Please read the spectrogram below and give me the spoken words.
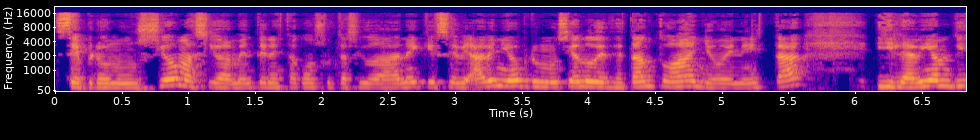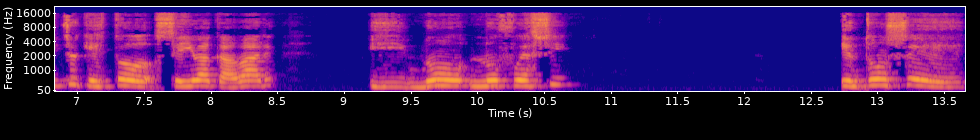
se pronunció masivamente en esta consulta ciudadana y que se ha venido pronunciando desde tantos años en esta, y le habían dicho que esto se iba a acabar y no, no fue así. Entonces,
